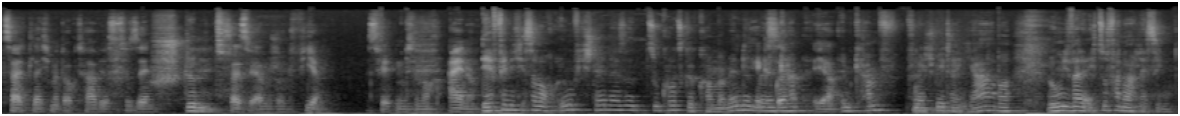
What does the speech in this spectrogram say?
zeitgleich mit Octavius zu sehen. Stimmt. Das heißt, wir haben schon vier. Es fehlt nämlich nur noch eine. Der, finde ich, ist aber auch irgendwie stellenweise zu kurz gekommen. Am Ende im? Kampf, Ja. im Kampf, vielleicht später ja, aber irgendwie war der echt so vernachlässigend.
